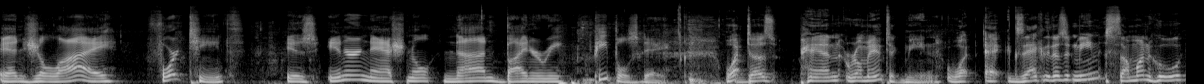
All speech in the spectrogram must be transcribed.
and July 14th is International Non-Binary Peoples Day. What does pan romantic mean? What exactly does it mean? Someone who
